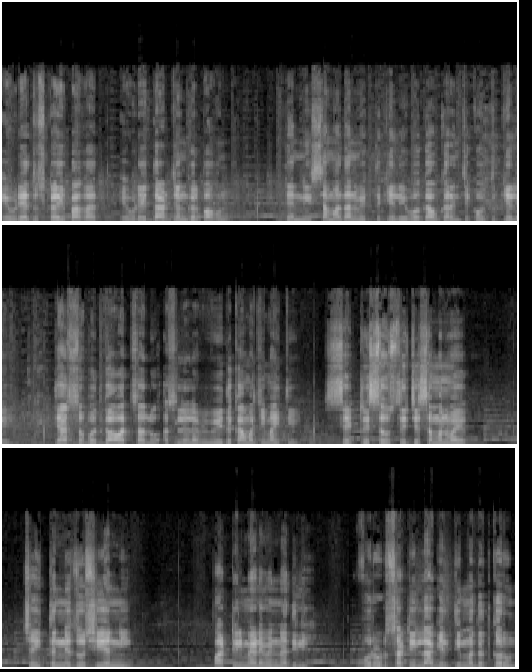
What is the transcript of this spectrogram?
एवढ्या दुष्काळी भागात एवढे दाट जंगल पाहून त्यांनी समाधान व्यक्त केले व गावकऱ्यांचे कौतुक केले. त्याचसोबत गावात चालू असलेल्या विविध कामाची माहिती सेट्रिस संस्थेचे समन्वयक चैतन्य जोशी यांनी पाटील मॅडम यांना दिली. वरुडसाठी लागेल ती मदत करून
